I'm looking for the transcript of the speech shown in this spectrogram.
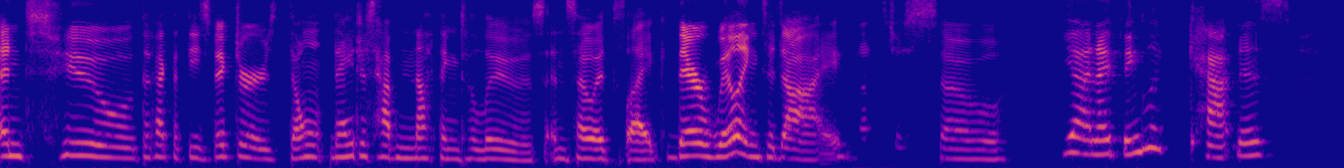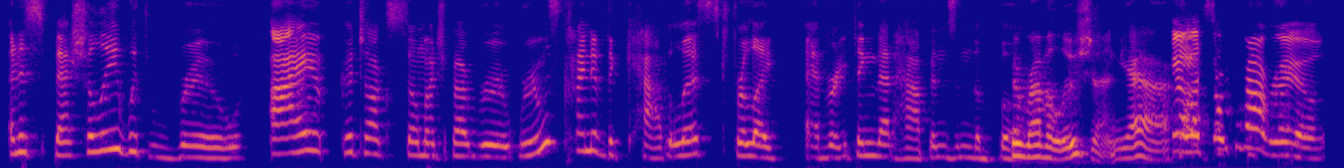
and two, the fact that these victors don't, they just have nothing to lose. And so it's like they're willing to die. That's just so. Yeah. And I think like Katniss, and especially with Rue. I could talk so much about Rue. Rue is kind of the catalyst for like everything that happens in the book. The revolution, yeah. Yeah, let's talk about Rue.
